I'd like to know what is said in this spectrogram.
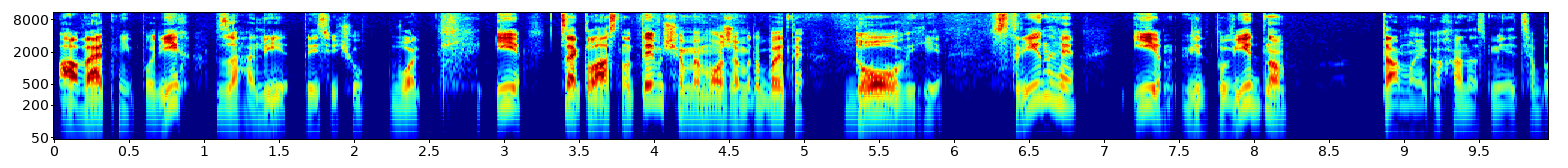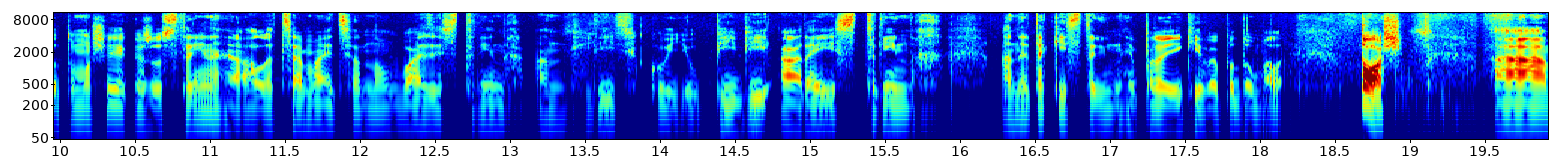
а верхній поріг взагалі 1000 вольт. І це класно тим, що ми можемо робити довгі стрінги, і відповідно. Та моя кохана сміється, бо тому що я кажу стрінги, але це мається на увазі стрінг англійською. PV Array String, а не такі стрінги, про які ви подумали. Тож, е,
